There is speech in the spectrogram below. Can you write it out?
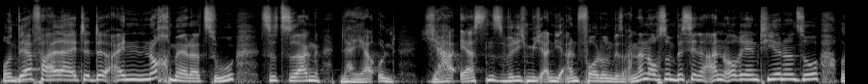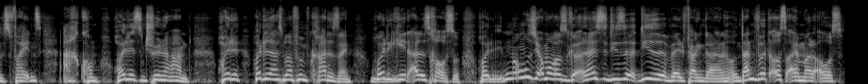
Und der verleitete einen noch mehr dazu, sozusagen, naja, und ja, erstens will ich mich an die Anforderungen des anderen auch so ein bisschen anorientieren und so. Und zweitens, ach komm, heute ist ein schöner Abend. Heute, heute lass mal fünf Grad sein. Heute geht alles raus. So. Heute man muss sich auch mal was gönnen. Weißt du, diese, diese Welt fängt dann an. Und dann wird aus einmal aus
